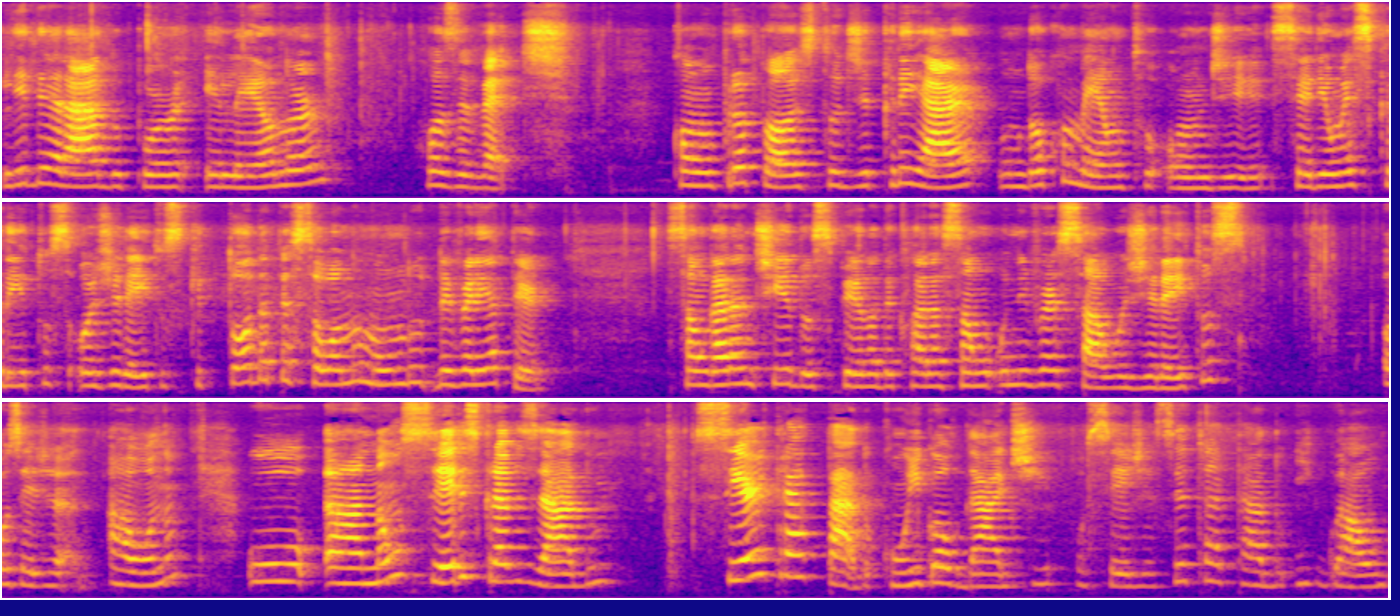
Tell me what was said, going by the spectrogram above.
liderada por Eleanor Roosevelt, com o propósito de criar um documento onde seriam escritos os direitos que toda pessoa no mundo deveria ter. São garantidos pela Declaração Universal os direitos, ou seja, a ONU, o a não ser escravizado, ser tratado com igualdade, ou seja, ser tratado igual,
